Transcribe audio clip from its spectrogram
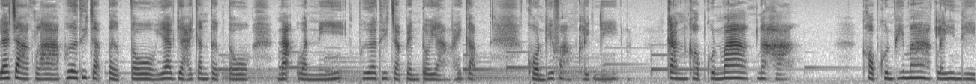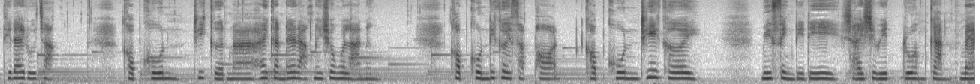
และจากลาเพื่อที่จะเติบโตแยกย้ายกันเติบโตณวันนี้เพื่อที่จะเป็นตัวอย่างให้กับคนที่ฟังคลิปนี้ กันขอบคุณมากนะคะ ขอบคุณพี่มากและยินดีที่ได้รู้จัก ขอบคุณที่เกิดมาให้กันได้รักในช่วงเวลาหนึ่งขอบคุณที่เคยซัพพอร์ต ขอบคุณที่เคย มีสิ่งดีๆ ใช้ชีวิตร่วมกัน แม้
